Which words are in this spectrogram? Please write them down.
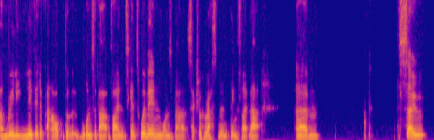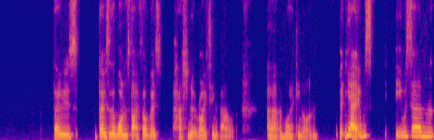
I'm really livid about. The ones about violence against women, ones about sexual harassment, things like that. Um, so those those are the ones that I felt most passionate writing about uh, and working on. But yeah, it was it was um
